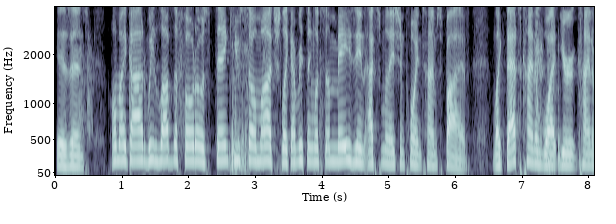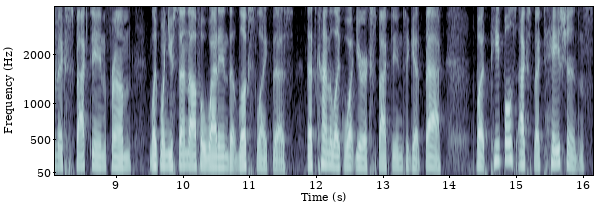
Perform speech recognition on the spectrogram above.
isn't oh my god we love the photos. Thank you so much. Like everything looks amazing! Exclamation point times five. Like that's kind of what you're kind of expecting from like when you send off a wedding that looks like this. That's kind of like what you're expecting to get back. But people's expectations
